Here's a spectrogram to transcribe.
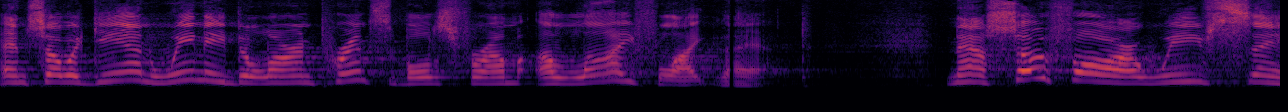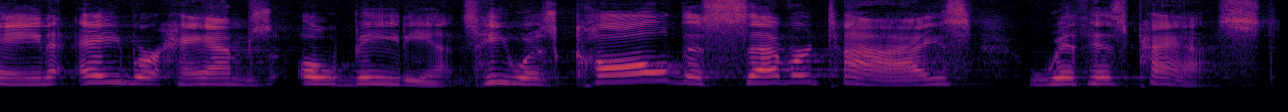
And so, again, we need to learn principles from a life like that. Now, so far, we've seen Abraham's obedience. He was called to sever ties with his past.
